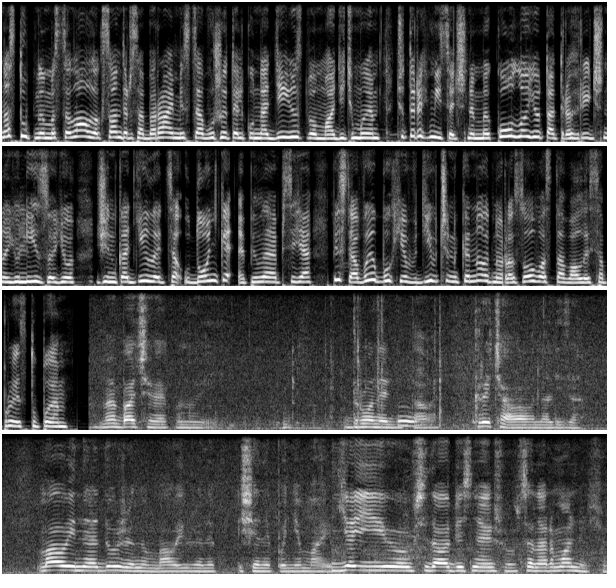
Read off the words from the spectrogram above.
Наступними села Олександр забирає місцеву жительку Надію з двома дітьми – чотирьохмісячним Миколою та трьохрічною Лізою. Жінка ділиться у доньки епілепсія. Після вибухів в дівчинки неодноразово ставалися приступи. Ми бачили, як воно дрони літали. Кричала вона Ліза. Малий не дуже, ну малий вже не, ще не розуміє. Я їй завжди об'ясняю, що все нормально, все.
